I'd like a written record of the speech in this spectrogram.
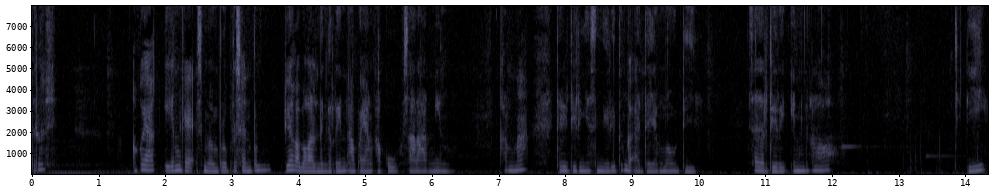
Terus aku yakin kayak 90% pun dia gak bakal dengerin apa yang aku saranin karena dari dirinya sendiri tuh gak ada yang mau di sadar diriin gitu loh. Jadi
